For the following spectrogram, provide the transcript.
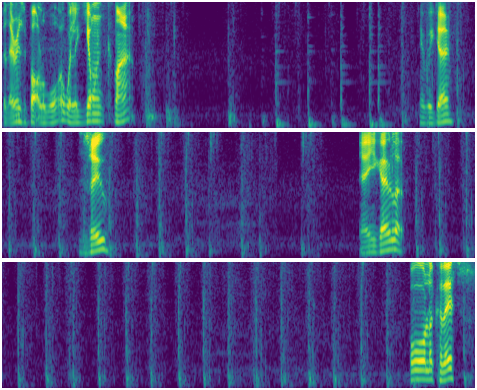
but there is a bottle of water. We'll yoink that. Here we go. Zoo. There you go, look. Oh, look at this.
